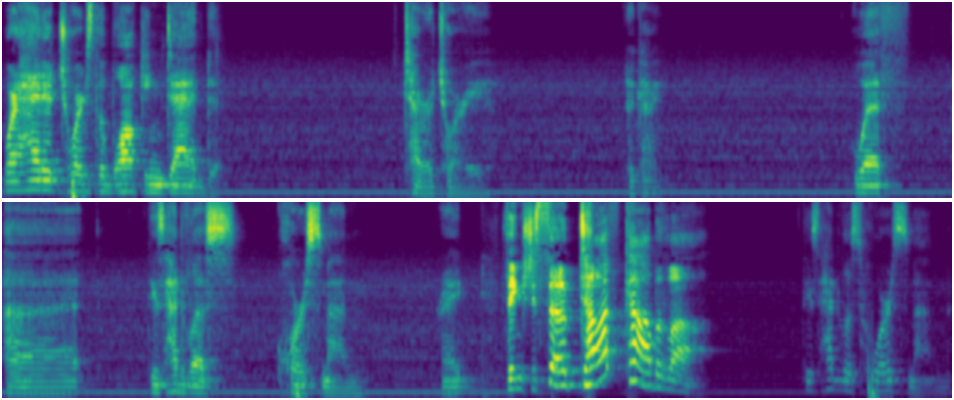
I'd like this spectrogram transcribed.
we're headed towards the Walking Dead territory. Okay? With uh, these headless horsemen, right? Think she's so tough, Kamala! These headless horsemen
